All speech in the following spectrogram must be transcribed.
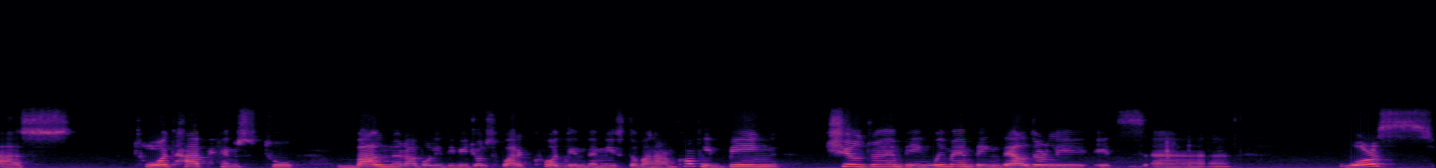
as to what happens to vulnerable individuals who are caught in the midst of an armed conflict, being children, being women, being the elderly. It's uh, wars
